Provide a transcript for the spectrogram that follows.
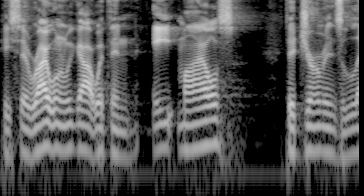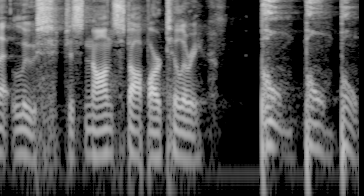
He said, right when we got within eight miles, the Germans let loose, just nonstop artillery. Boom, boom, boom.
